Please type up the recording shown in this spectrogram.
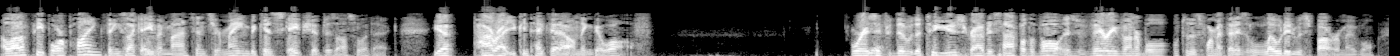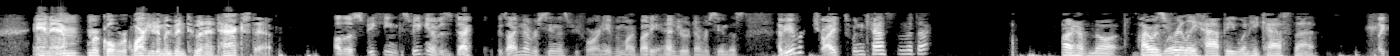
A lot of people are playing things like Aven Mindcensor main because Scape Shift is also a deck. You have Pyrite, you can take that out and then go off. Whereas Yeah. if the, the two you described, Disciple of the Vault is very vulnerable to this format that is loaded with spot removal. And Emrakul requires you to move into an attack step. Although speaking speaking of his deck, because I'd never seen this before, and even my buddy Andrew had never seen this. Have you ever tried twin cast in the deck? I have not. I was will really be. happy when he cast that. Like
